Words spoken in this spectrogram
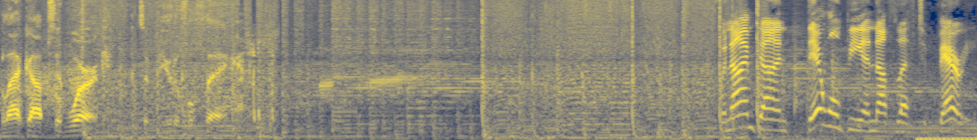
Black Ops at work. It's a beautiful thing. When I'm done, there won't be enough left to bury.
